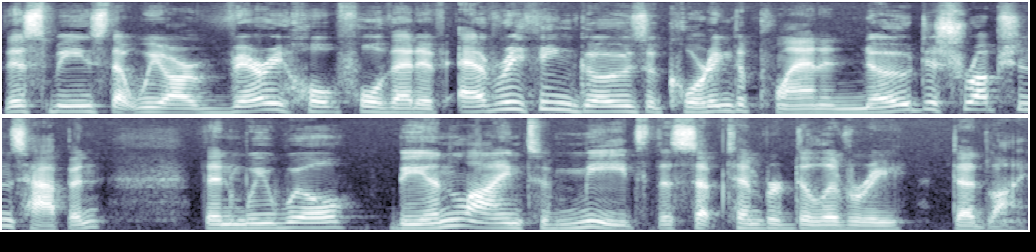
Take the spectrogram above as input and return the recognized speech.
This means that we are very hopeful that if everything goes according to plan and no disruptions happen, then we will be in line to meet the September delivery deadline.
